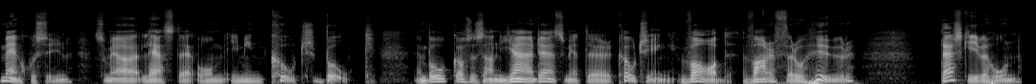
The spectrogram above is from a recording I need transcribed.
människosyn som jag läste om i min coachbok, en bok av Susanne Gärde som heter Coaching, vad, varför och hur. Där skriver hon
